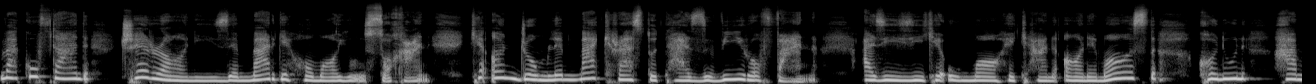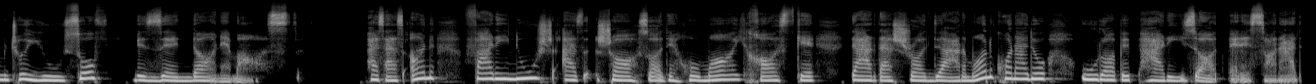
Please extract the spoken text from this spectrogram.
و گفتند چه رانی ز مرگ همایون سخن که آن جمله مکر است و تزویر و فن. عزیزی که او ماه کنعان ماست کنون همچو یوسف به زندان ماست. پس از آن فرینوش از شاهزاده همای خواست که دردش را درمان کند و او را به پریزاد برساند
